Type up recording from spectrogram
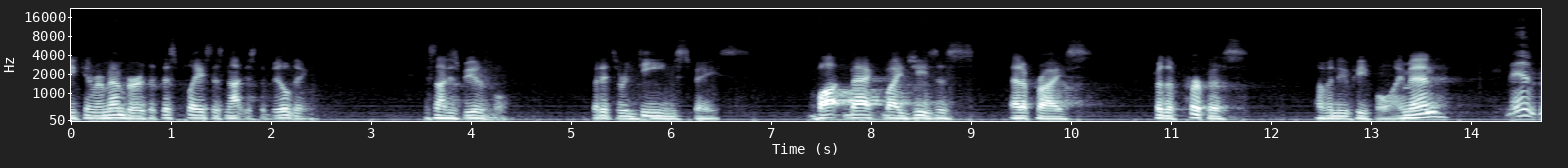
you can remember that this place is not just a building, it's not just beautiful, but it's a redeemed space bought back by Jesus at a price for the purpose of a new people. Amen? Amen.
